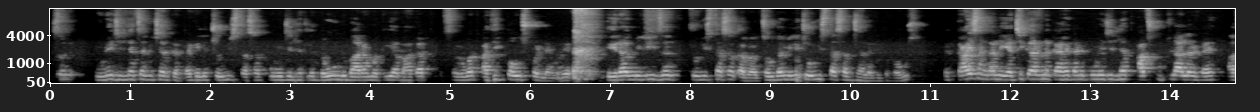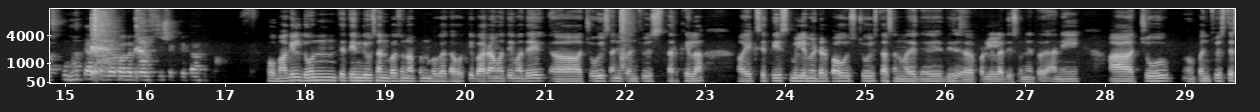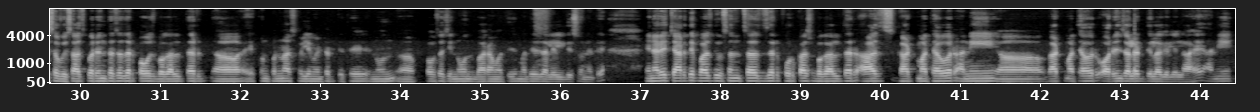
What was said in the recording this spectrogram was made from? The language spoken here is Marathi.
सर पुणे जिल्ह्याचा विचार करता गेल्या चोवीस तासात पुणे जिल्ह्यातल्या दौंड बारामती या भागात सर्वात अधिक पाऊस पडल्यामध्ये तेरा मिली जर चोवीस तासात चौदा मिली चोवीस तासात झाला तिथे पाऊस तर काय सांगाल याची कारण काय आहेत आणि पुणे जिल्ह्यात आज कुठला अलर्ट आहे? आज पुन्हा त्या सगळ्या भागात पावसाची शक्यता आहे का? हो मागील दोन ते तीन दिवसांपासून आपण बघत आहोत की बारामतीमध्ये चोवीस आणि पंचवीस तारखेला एकशे तीस मिलीमीटर पाऊस चोवीस तासांमध्ये दि- पडलेला दिसून येतोय आणि चो पंचवीस ते सव्वीस आजपर्यंतचा जर पाऊस बघाल तर एकोणपन्नास मिलीमीटर तिथे नोंद पावसाची नोंद बारामतीमध्ये झालेली दिसून येते. येणारे चार ते पाच दिवसांचा जर फोरकास्ट बघाल तर आज घाटमाथ्यावर आणि घाटमाथ्यावर ऑरेंज अलर्ट दिला गेलेला आहे आणि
